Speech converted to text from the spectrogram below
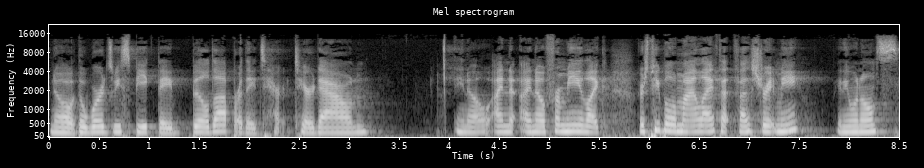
You know, the words we speak, they build up or they tear, tear down. You know, I, I know for me, like, there's people in my life that frustrate me. Anyone else?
